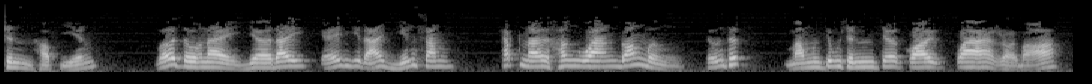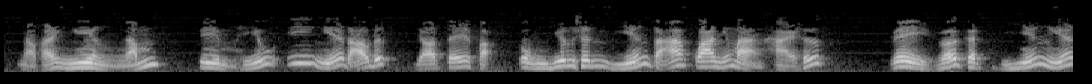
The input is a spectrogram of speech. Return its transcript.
sinh hợp diễn. Vở tuồng này giờ đây kể như đã diễn xong khắp nơi hân hoan đón mừng, thưởng thức. Mong chúng sinh chớ coi qua rồi bỏ, mà phải nghiền ngẫm, tìm hiểu ý nghĩa đạo đức do tế Phật cùng dương sinh diễn tả qua những màn hài hước. Vì vở kịch diễn nghĩa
